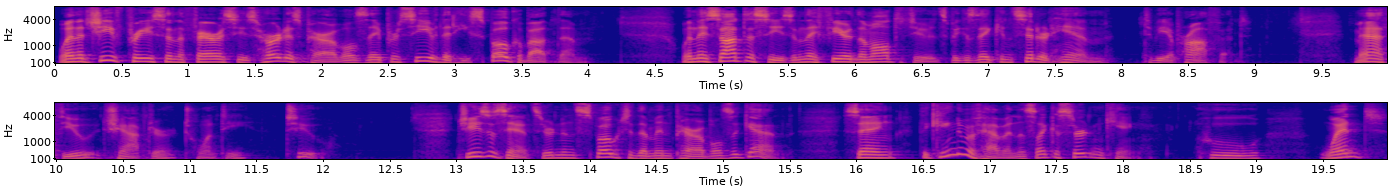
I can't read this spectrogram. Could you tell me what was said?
When the chief priests and the Pharisees heard his parables, they perceived that he spoke about them. When they sought to seize him, they feared the multitudes, because they considered him to be a prophet. Matthew chapter 22. Jesus answered and spoke to them in parables again, saying, The kingdom of heaven is like a certain king who went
